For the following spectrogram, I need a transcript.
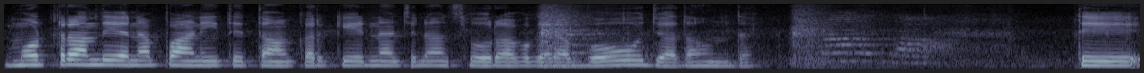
ਮੋਟਰਾਂ ਦੇ ਆ ਨਾ ਪਾਣੀ ਤੇ ਤਾਂ ਕਰਕੇ ਇਹਨਾਂ 'ਚ ਨਾ ਸੋਰਾ ਵਗੈਰਾ ਬਹੁਤ ਜ਼ਿਆਦਾ ਹੁੰਦਾ ਹੈ। ਤੇ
